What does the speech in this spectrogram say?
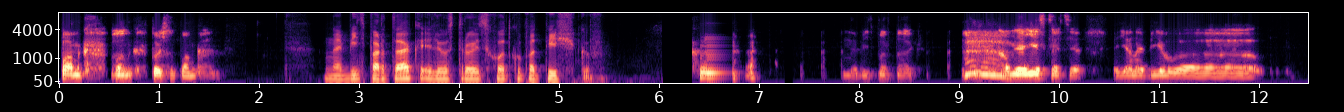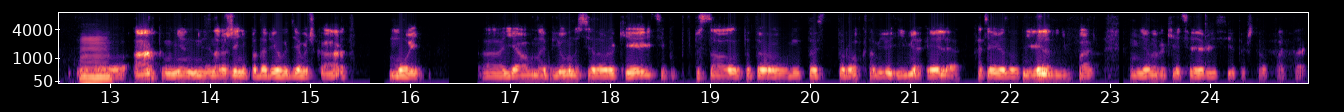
панк, панк, точно панк. Набить портак или устроить сходку подписчиков? Набить портак. А у меня есть, кстати, я набил э, э, арт. Мне на день рождения подарила девочка арт мой. А Я его набил на себе на руке и типа подписал тату- то есть татуировку, там ее имя Эля. Хотя ее зовут не Эля, но не факт. У меня на руке теперь висит, так что портак.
